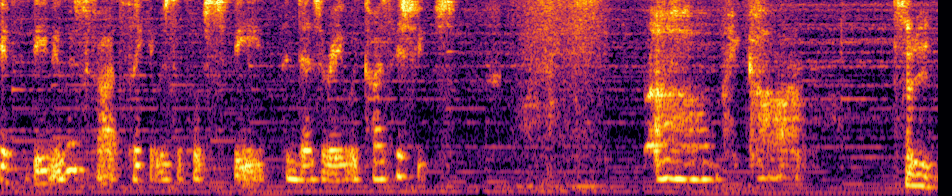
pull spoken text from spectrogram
if the baby was Scott's like it was supposed to be, then Desiree would cause issues. Oh my god. So did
